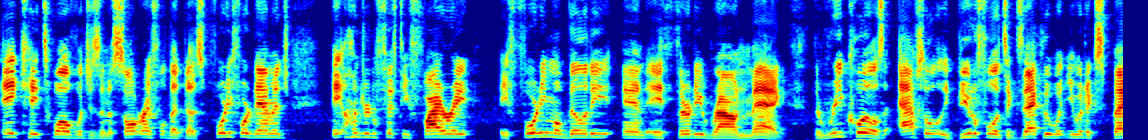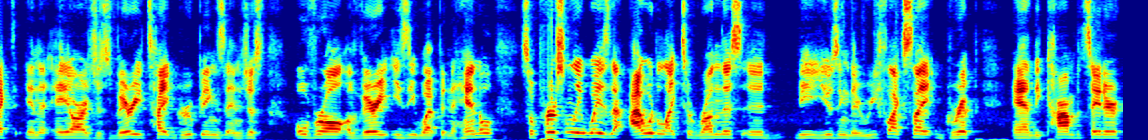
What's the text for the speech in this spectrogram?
AK-12, which is an assault rifle that does 44 damage, 850 fire rate, a 40 mobility, and a 30 round mag. The recoil is absolutely beautiful. It's exactly what you would expect in an AR. It's just very tight groupings and just overall a very easy weapon to handle. So personally, ways that I would like to run this would be using the reflex sight, grip, and the compensator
